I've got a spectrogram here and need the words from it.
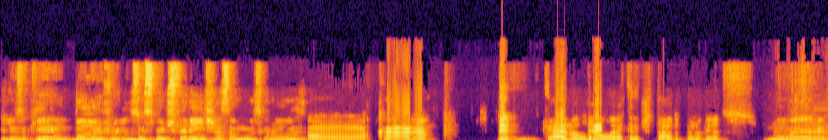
ele usa o quê? É um banjo? Ele usa um instrumento diferente nessa música, não usa? Oh, cara. Cara, não, não é acreditado, pelo menos. Não é, né?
